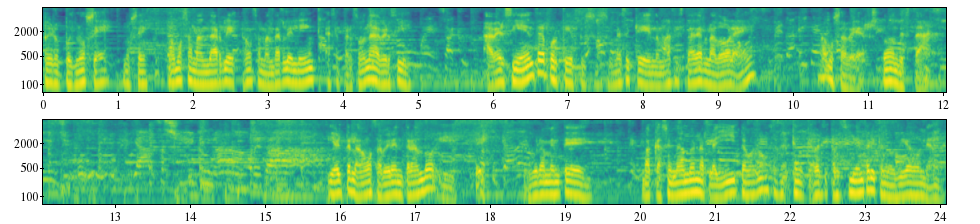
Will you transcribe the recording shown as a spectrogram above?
pero pues no sé, no sé. Vamos a mandarle, vamos a mandarle link a esa persona a ver si a ver si entra porque pues me hace que nomás está de habladora, ¿eh? Vamos a ver, ¿dónde está? Y ahorita la vamos a ver entrando y seguramente vacacionando en la playita. Bueno, vamos a ver, que, a, ver, a ver si entra y que nos diga dónde anda.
